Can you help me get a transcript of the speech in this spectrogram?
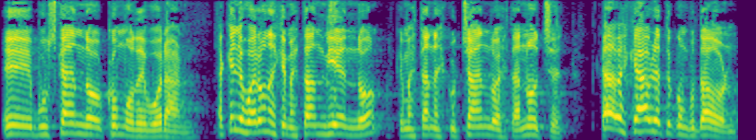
eh, buscando cómo devorar? Aquellos varones que me están viendo, que me están escuchando esta noche, cada vez que abres tu computador,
